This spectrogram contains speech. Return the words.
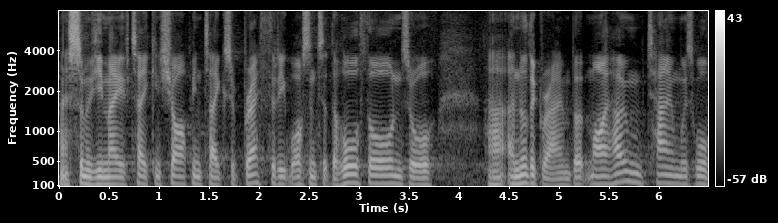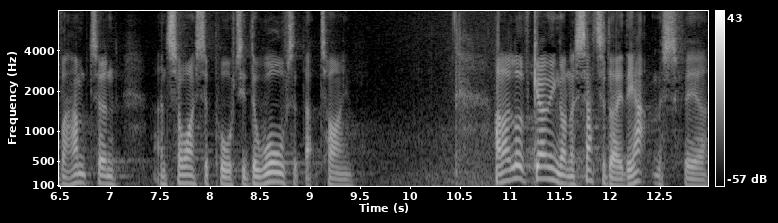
Uh, some of you may have taken sharp intakes of breath that it wasn't at the Hawthorns or uh, another ground, but my hometown was Wolverhampton, and so I supported the Wolves at that time. And I loved going on a Saturday, the atmosphere.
